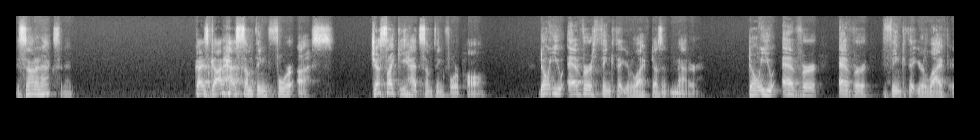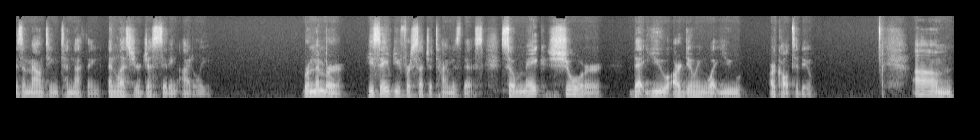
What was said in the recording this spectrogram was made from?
It's not an accident. Guys, God has something for us, just like he had something for Paul. Don't you ever think that your life doesn't matter. Don't you ever, ever think that your life is amounting to nothing unless you're just sitting idly. Remember, he saved you for such a time as this. So make sure that you are doing what you are called to do. Um,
